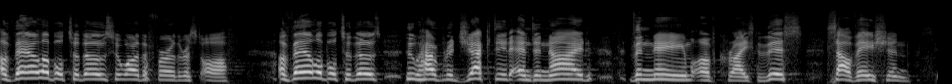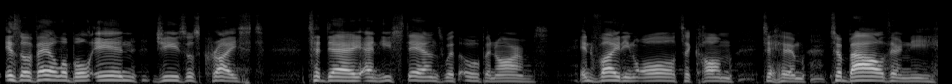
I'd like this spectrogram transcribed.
available to those who are the furthest off available to those who have rejected and denied the name of Christ. This salvation is available in Jesus Christ today, and He stands with open arms, inviting all to come to Him, to bow their knee,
